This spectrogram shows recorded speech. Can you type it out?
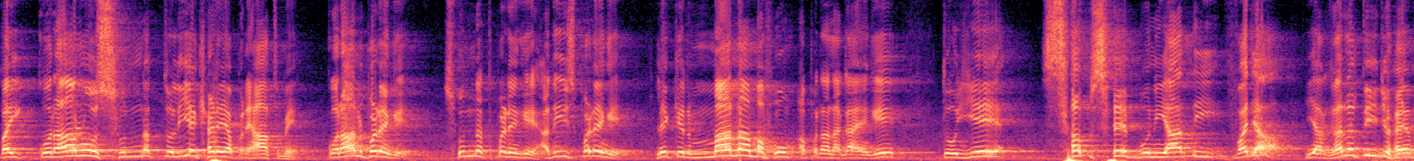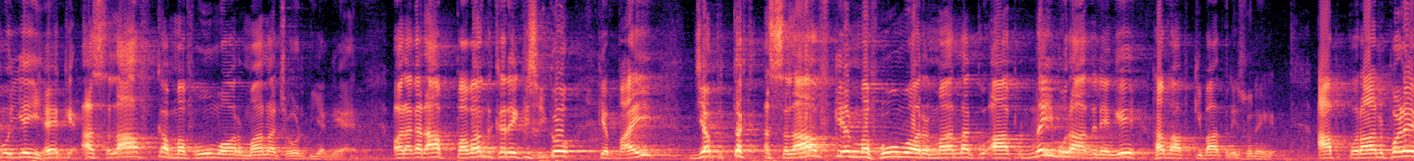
भाई, कुरान और सुन्नत तो लिए खड़े अपने हाथ में। कुरान पढ़ेंगे, सुन्नत पढ़ेंगे, हदीस पढ़ेंगे, लेकिन माना मफहूम अपना लगाएँगे तो ये सबसे बुनियादी वजह या गलती जो है वो यही है कि असलाफ का मफहूम और माना छोड़ दिया गया है। और अगर आप पाबंद करें किसी को कि भाई, जब तक असलाफ के मफहूम और माना को आप नहीं मुराद लेंगे, हम आपकी बात नहीं सुनेंगे। आप कुरान पढ़े,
